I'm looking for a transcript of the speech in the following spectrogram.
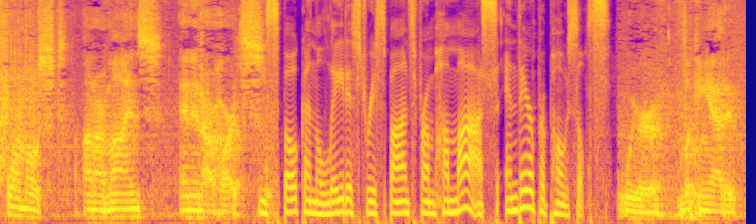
foremost on our minds and in our hearts. He spoke on the latest response from Hamas and their proposals. We're looking at it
